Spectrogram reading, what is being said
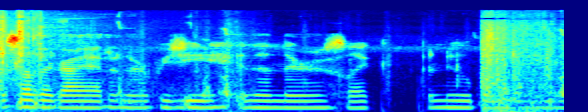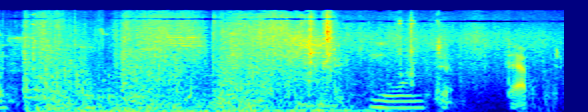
this other guy had an RPG, and then there's like a noob on me with he tap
